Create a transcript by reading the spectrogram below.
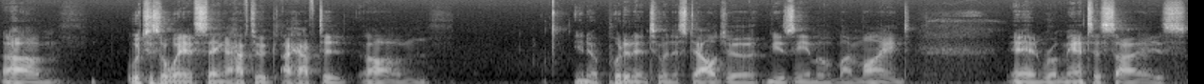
um, which is a way of saying i have to i have to um, you know put it into a nostalgia museum of my mind and romanticize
